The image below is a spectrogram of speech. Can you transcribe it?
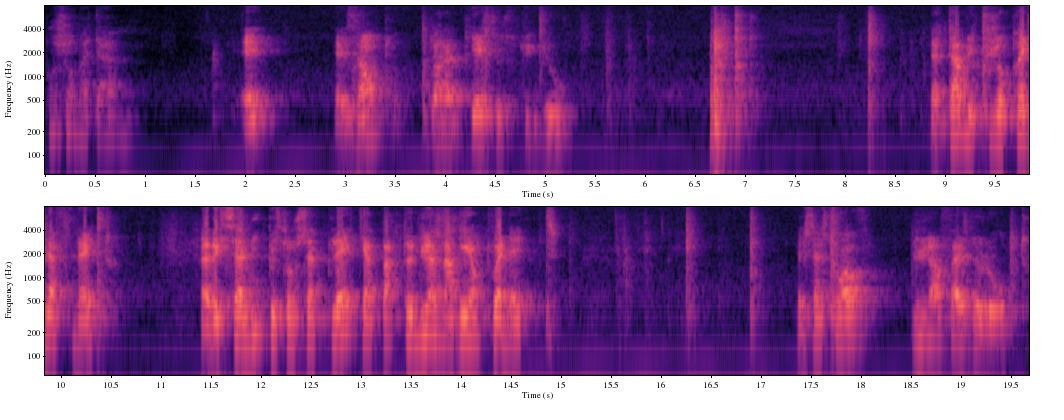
Bonjour, madame. Et elles entrent dans la pièce studio. La table est toujours près de la fenêtre, avec sa loupe et son chapelet qui appartenu à Marie-Antoinette. Elles s'assoient l'une en face de l'autre.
